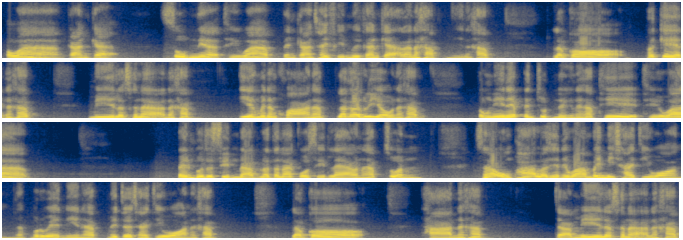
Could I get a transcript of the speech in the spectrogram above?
เพราะว่าการแกะซุ้มเนี่ยถือว่าเป็นการใช้ฝีมือการแกะแล้วนะครับนี่นะครับ แล้วก็พระเกศนะครับ มีลักษณะนะครับ เอียงไปทางขวานะครับ แล้วก็เรียวนะครับ ตรงนี้เนี่ยเป็นจุดหนึ่งนะครับที่ถือว่า เป็นพุทธศิลป์แบบรัตนโกสินทร์แล้วนะครับ ส่วนลักษณะองค์พระเราเห็นได้ว่าไม่มีชายจีวรนะบริเวณนี้นะครับ ไม่เจอชายจีวรนะครับ แล้วก็ฐานนะครับ จะมีลักษณะนะครับ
